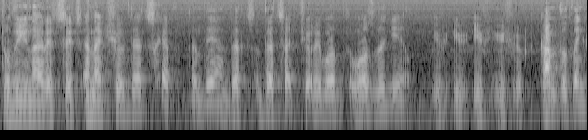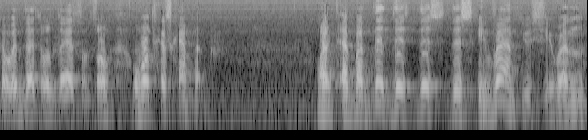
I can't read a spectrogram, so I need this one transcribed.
to the United States. And actually that's happened in the end. That's, that's actually what was the deal. If, if, if you come to think of it, that was the essence of, of what has happened. But, uh, but this, this, this event, you see, when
